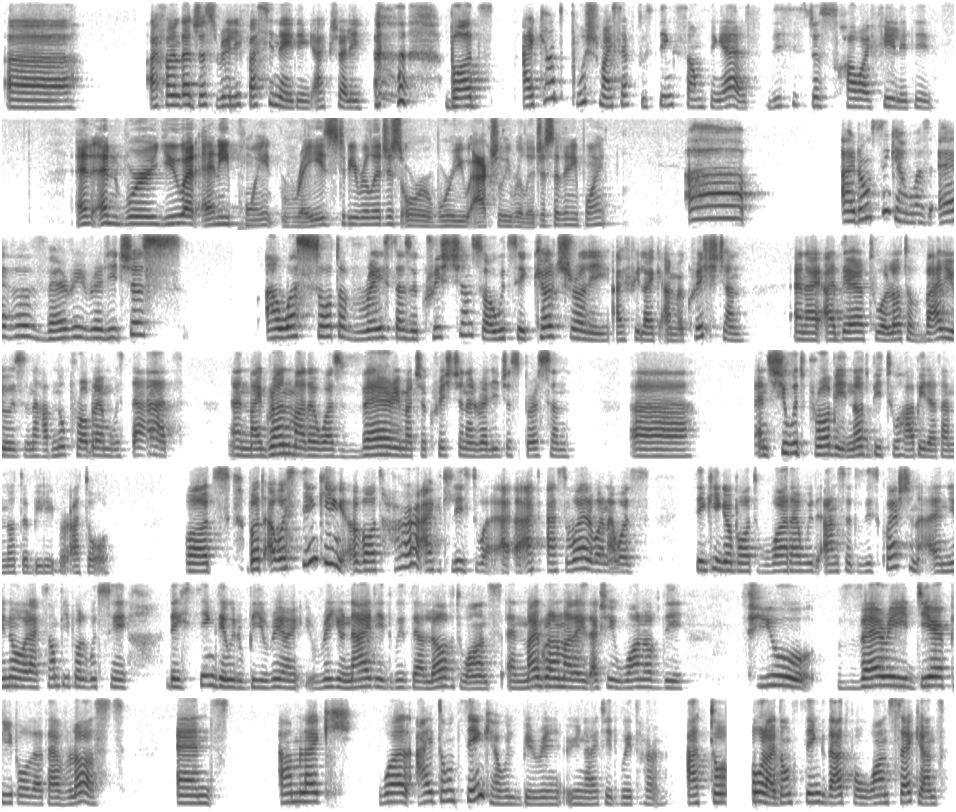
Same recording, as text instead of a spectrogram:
Uh, I find that just really fascinating, actually. but I can't push myself to think something else. This is just how I feel it is. And and were you at any point raised to be religious, or were you actually religious at any point? Uh, I don't think I was ever very religious. I was sort of raised as a Christian, so I would say culturally, I feel like I'm a Christian and I adhere to a lot of values and I have no problem with that. And my grandmother was very much a Christian and religious person. Uh, and she would probably not be too happy that I'm not a believer at all. But but I was thinking about her at least as well when I was thinking about what I would answer to this question. And you know, like some people would say, they think they will be re- reunited with their loved ones. And my grandmother is actually one of the few very dear people that I've lost. And I'm like, well, I don't think I will be reunited with her at all. I don't think that for one second.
